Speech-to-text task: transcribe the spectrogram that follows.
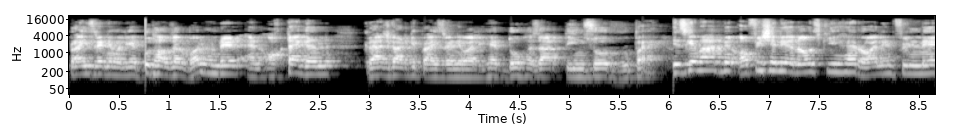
प्राइस रहने वाली है two thousand one hundred and octagon crash guard की प्राइस रहने वाली है दो हज़ार तीन सौ रुपए। इसके बाद में ऑफिशियली अनाउंस की है रॉयल एनफील्ड ने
